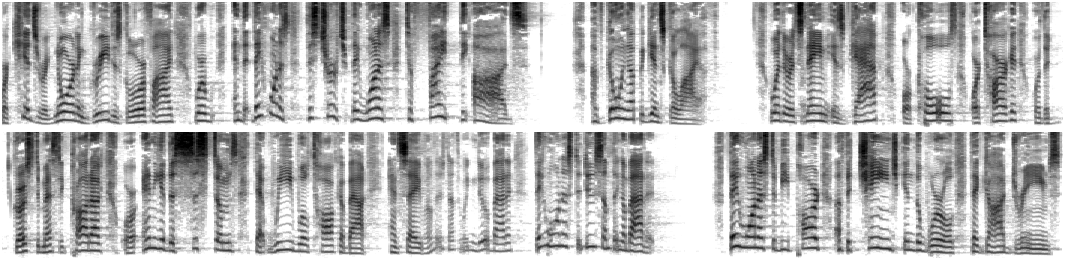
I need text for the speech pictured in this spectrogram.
where kids are ignored and greed is glorified, where, and they want us, this church, they want us to fight the odds of going up against Goliath. Whether its name is Gap or Kohl's or Target or the gross domestic product or any of the systems that we will talk about and say, well, there's nothing we can do about it. They want us to do something about it. They want us to be part of the change in the world that God dreams.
